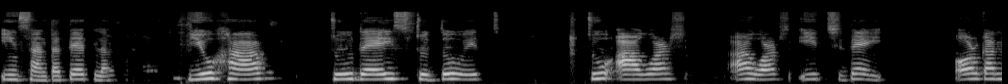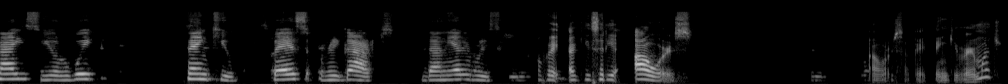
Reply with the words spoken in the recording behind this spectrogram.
in Santa Tecla. You have two days to do it, two hours, hours each day. Organize your week. Thank you. Best regards, Daniel Ruiz. Ok, aquí sería hours. Hours, okay, thank you very much.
